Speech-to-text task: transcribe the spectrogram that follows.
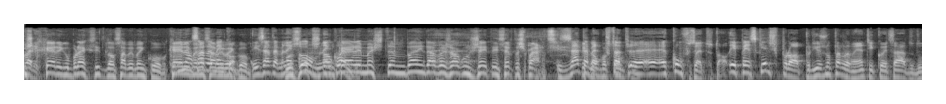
os que querem o Brexit não sabem bem como. Querem, não mas não sabem bem, como. como. Exatamente, nem Os como, outros não querem, mas também dava já algum jeito em certas partes. Exatamente. Portanto, a, a, confusão é total. Eu penso que eles próprios no Parlamento, e coitado do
